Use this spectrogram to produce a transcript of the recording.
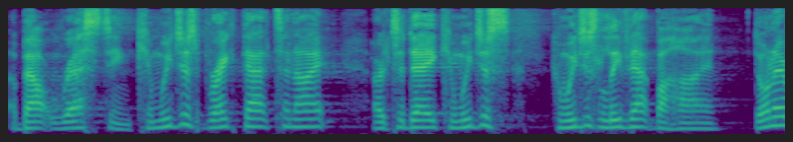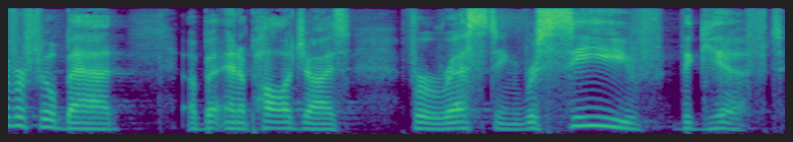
about resting. Can we just break that tonight or today? Can we just can we just leave that behind? Don't ever feel bad and apologize for resting. Receive the gift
